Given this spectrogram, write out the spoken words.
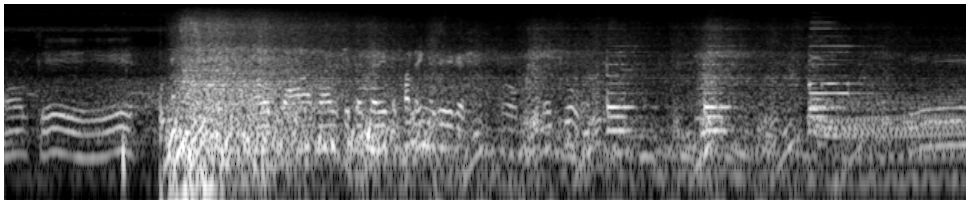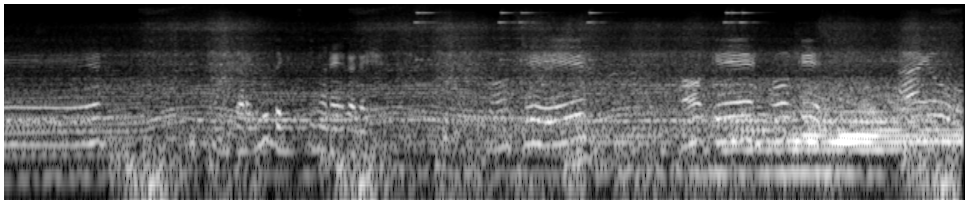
Oke Oke, kita cari tempat lain aja guys oke let's go oke sekarang juga di mereka guys oke. Oke oke. Ayo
